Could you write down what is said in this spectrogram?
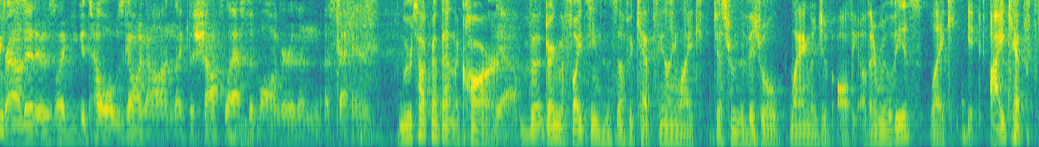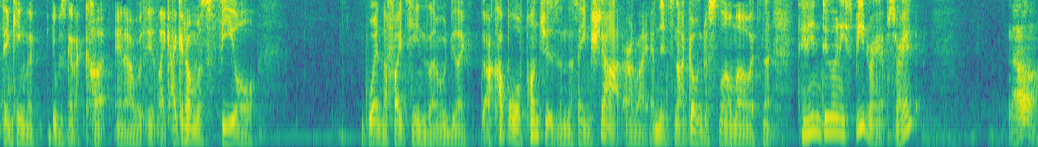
was grounded. It was like you could tell what was going on. Like the shots lasted longer than a second. We were talking about that in the car. Yeah. The during the fight scenes and stuff, it kept feeling like just from the visual language of all the other movies, like it. I kept thinking that it was gonna cut, and I was it, like I could almost feel when the fight scenes uh, would be like a couple of punches in the same shot are like, and it's not going to slow mo. It's not. They didn't do any speed ramps, right? No,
